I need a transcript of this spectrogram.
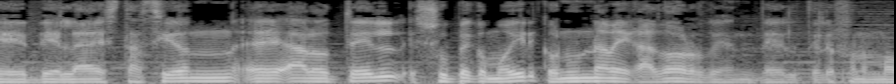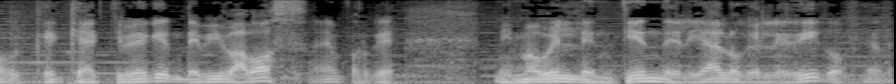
Eh, de la estación eh, al hotel supe cómo ir con un navegador de- del teléfono móvil que, que activé de viva voz, ¿eh? porque mi móvil le entiende ya lo que le digo. fíjate.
